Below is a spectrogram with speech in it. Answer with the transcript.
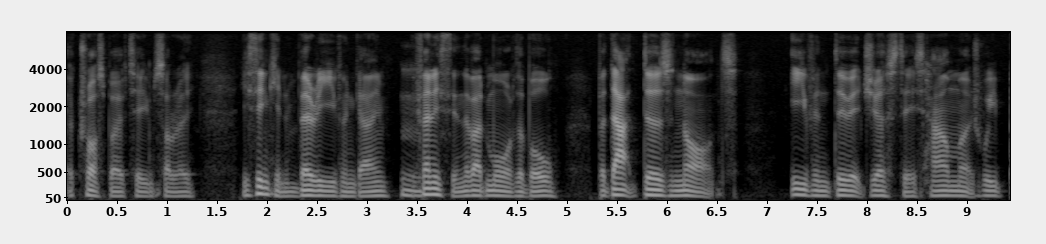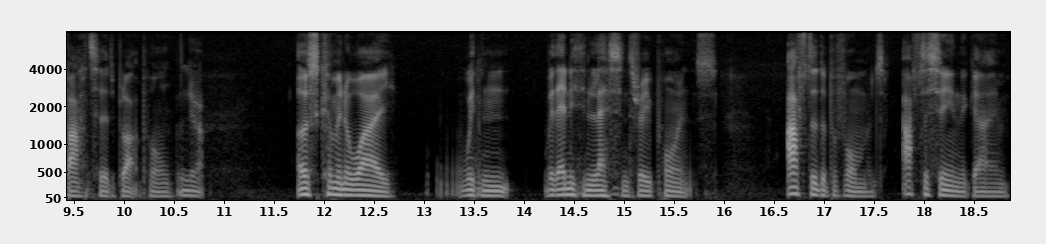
across both teams, sorry you're thinking very even game. Mm. If anything, they've had more of the ball, but that does not even do it justice. How much we battered Blackpool. Yeah. Us coming away with n- with anything less than three points after the performance, after seeing the game,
